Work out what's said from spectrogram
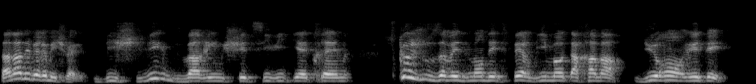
Tana de Berebishvel. Dvarim. Ce que je vous avais demandé de faire bimot achama durant l'été.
